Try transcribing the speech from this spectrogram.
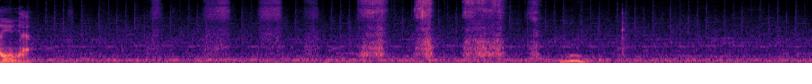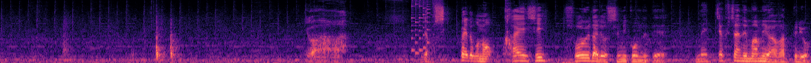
がいいね。うわやっぱしっかりとこの返し醤油だれを染み込んでてめちゃくちゃね旨味が上がってるよ。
